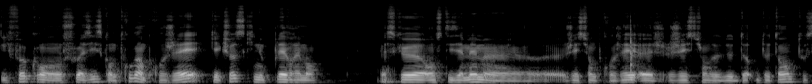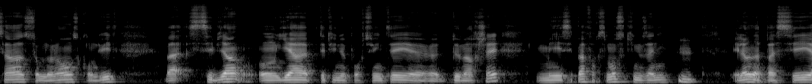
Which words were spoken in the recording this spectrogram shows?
il faut qu'on choisisse, qu'on trouve un projet, quelque chose qui nous plaît vraiment. Parce qu'on se disait même euh, gestion de projet, euh, gestion de, de- de temps, tout ça, somnolence, conduite, bah, c'est bien, il y a peut-être une opportunité euh, de marché, mais c'est pas forcément ce qui nous anime. Mm. Et là, on a passé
